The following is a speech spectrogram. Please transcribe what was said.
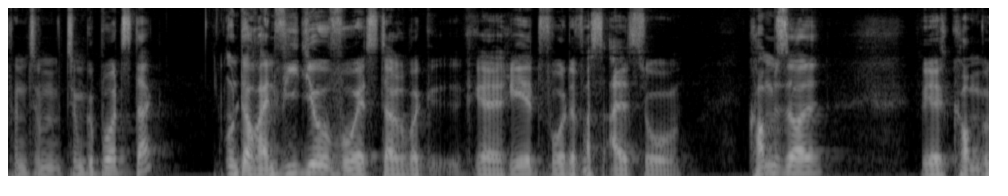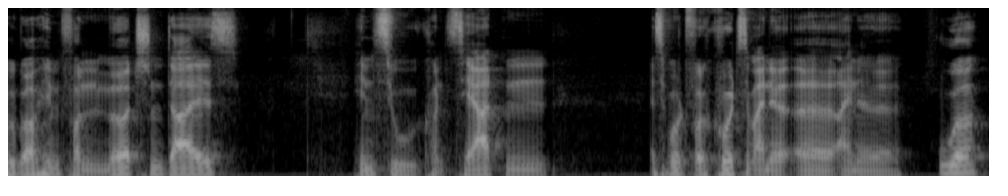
von, zum, zum Geburtstag. Und auch ein Video, wo jetzt darüber ge- geredet wurde, was alles so kommen soll. Wir kommen rüber hin von Merchandise hin zu Konzerten. Es wurde vor kurzem eine, äh, eine Uhr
